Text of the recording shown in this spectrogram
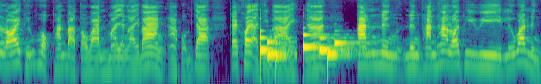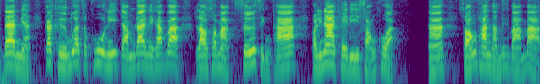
500 ถึง 6,000 บาทต่อวันมาอย่างไรบ้าง อะผมจะค่อยๆอธิบายนะพันหนึ่งหนึ่งพันห้าร้อย PV หรือว่า 1 แต้มเนี่ย ก็คือเมื่อสักครู่นี้จำได้ไหมครับว่าเราสมัครซื้อสินค้าปรินาเคดี2ขวดนะ2,033บาท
